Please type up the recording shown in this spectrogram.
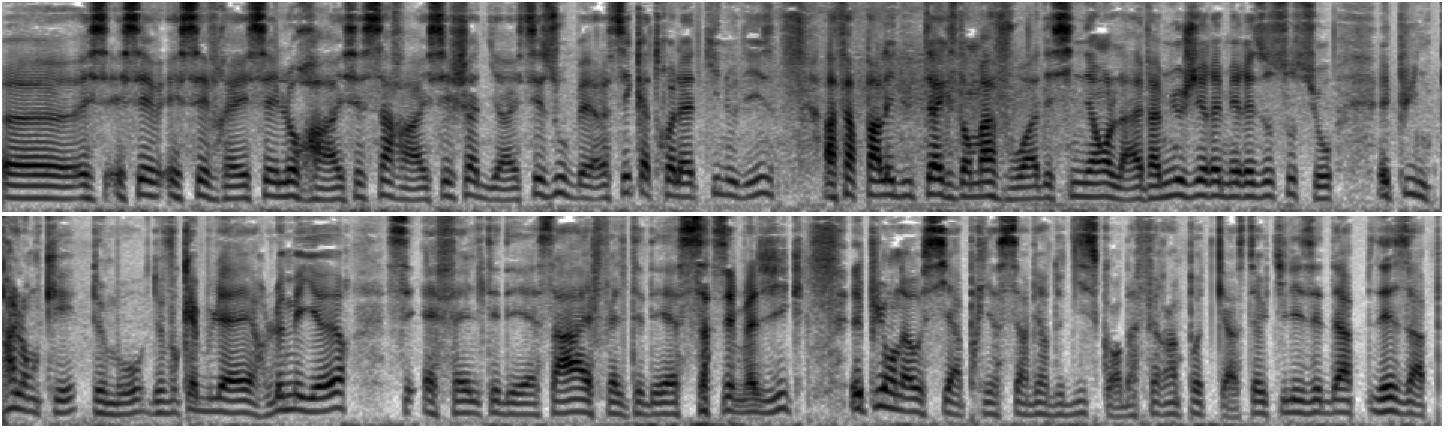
Euh, et c'est vrai, c'est Laura, et c'est Sarah, et c'est Shadia, et c'est Zuber, et c'est quatre lettres qui nous disent à faire parler du texte dans ma voix, dessiner en live, à mieux gérer mes réseaux sociaux et puis une palanquée de mots, de vocabulaire. Le meilleur, c'est FLTDS. Ah, FLTDS, ça c'est magique. Et puis on a aussi appris à servir de Discord, à faire un podcast, à utiliser des apps,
